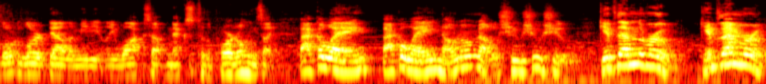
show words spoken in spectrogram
Lord, Lord Dell immediately walks up next to the portal, and he's like, "Back away, back away! No, no, no! Shoo, shoo, shoo! Give them the room! Give them room!"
